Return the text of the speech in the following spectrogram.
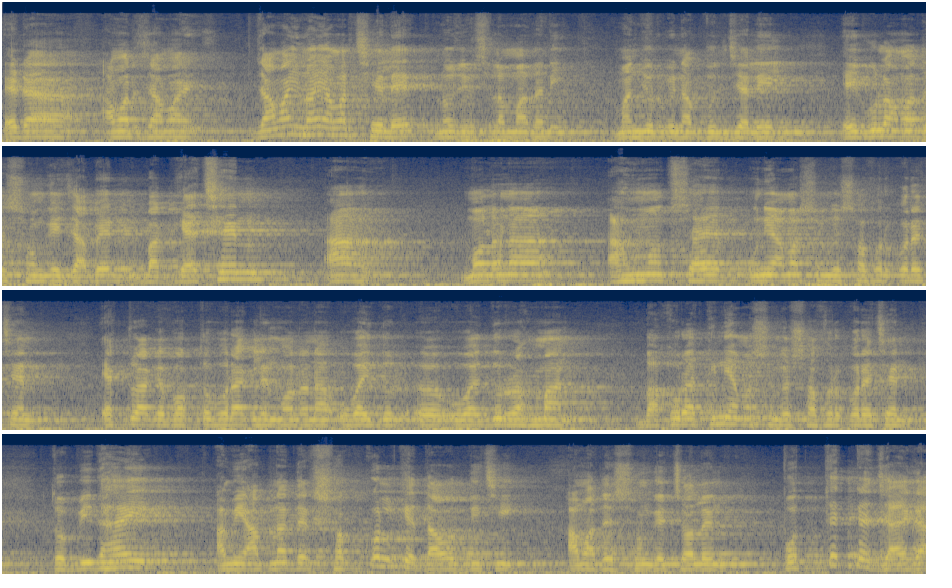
এটা আমার জামাই। জামাই নয় আমার ছেলে নজরুল ইসলাম মাদানী মঞ্জুর বিন আব্দুল জালিল। এগুলো আমাদের সঙ্গে যাবেন বা গেছেন। মৌলানা আহমদ সাহেব উনি আমার সঙ্গে সফর করেছেন। একটু আগে বক্তব্য রাখলেন মৌলানা উবাইদুল আহ, উবাইদুর রহমান বাঁকুড়া তিনি আমার সঙ্গে সফর করেছেন। তো বিধায় আমি আপনাদের সকলকে দাওয়াত দিচ্ছি আমাদের সঙ্গে চলেন। প্রত্যেকটা জায়গা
